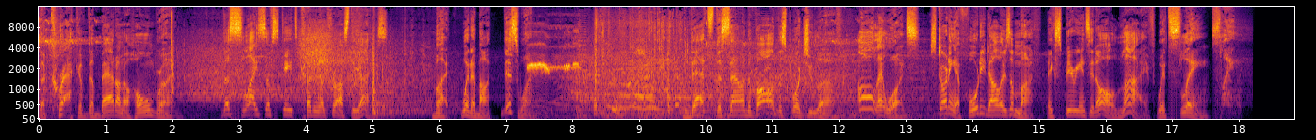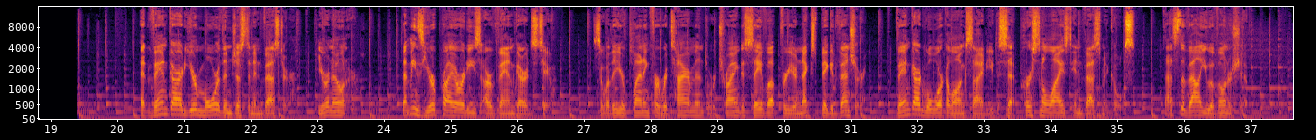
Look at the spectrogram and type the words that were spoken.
The crack of the bat on a home run. The slice of skates cutting across the ice. But what about this one? That's the sound of all the sports you love, all at once. Starting at $40 a month. Experience it all live with Sling. Sling. At Vanguard, you're more than just an investor, you're an owner. That means your priorities are Vanguard's too. So whether you're planning for retirement or trying to save up for your next big adventure, Vanguard will work alongside you to set personalized investment goals. That's the value of ownership.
